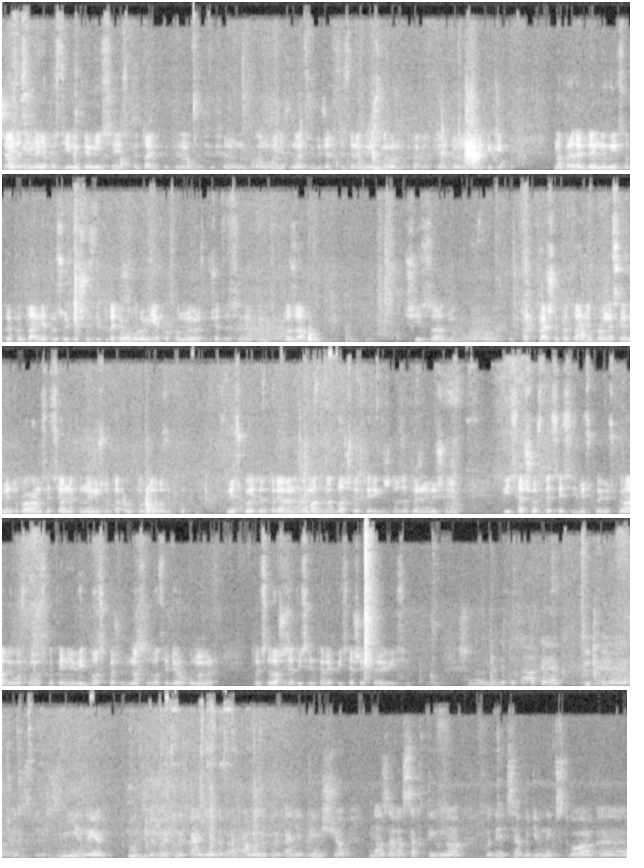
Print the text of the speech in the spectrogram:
Член засідання постійної комісії з питань планування фінансів, бюджету, соціально-економічного розвитку та територіальної політики. На порядок денний винесло три питання. Присутні 6 депутатів форум є. Пропоную розпочати засідання комісії. Хто за? Шість за одного. Так, перше питання. Про внесення змін до програми соціально-економічного та культурного розвитку міської територіальної громади на 24 рік, затвердженим рішенням 56 сесії міської міської ради 8 скликання від 21.12.20 року номер 3268-56-8. Шановні депутати, е, зміни викликані до програми викликані тим, що у нас зараз активно ведеться будівництво е,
